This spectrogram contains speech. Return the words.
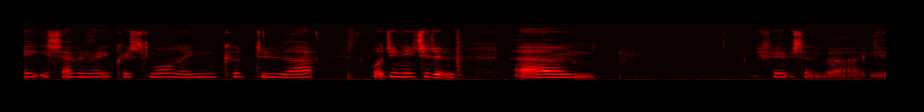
87 rated Chris Smalling could do that. What do you need to do? Um, your favourite centre back, yeah,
